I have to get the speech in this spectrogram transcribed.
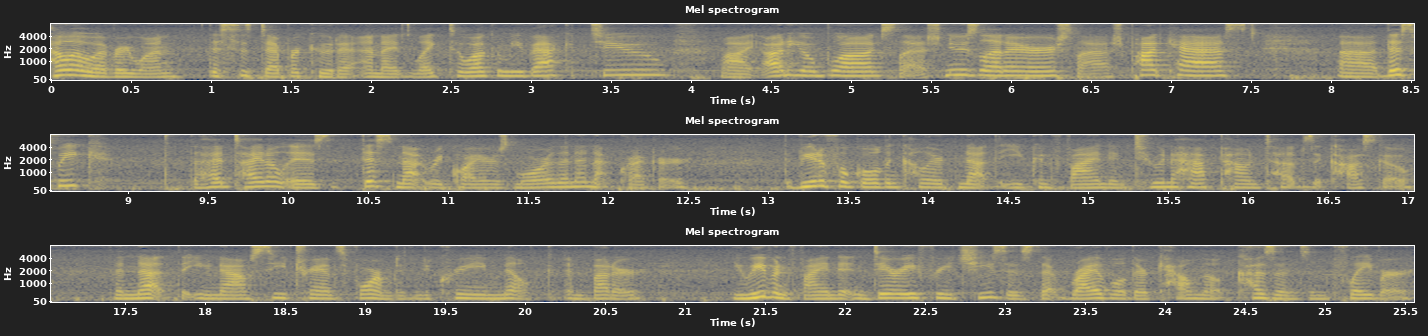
Hello, everyone. This is Deborah Kuda, and I'd like to welcome you back to my audio blog slash newsletter slash podcast. Uh, this week, the head title is This Nut Requires More Than a Nutcracker. The beautiful golden colored nut that you can find in two and a half pound tubs at Costco. The nut that you now see transformed into creamy milk and butter. You even find it in dairy free cheeses that rival their cow milk cousins in flavor.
